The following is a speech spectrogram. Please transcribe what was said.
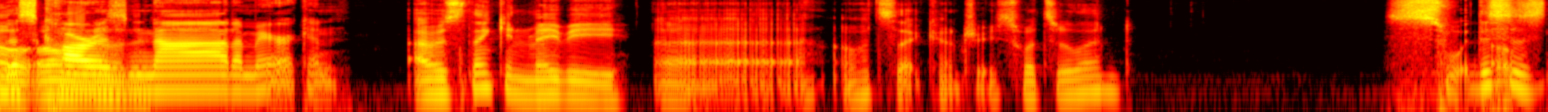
Oh, this oh, car no, is the- not American. I was thinking maybe uh, what's that country? Switzerland. Sw- this Oh. is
